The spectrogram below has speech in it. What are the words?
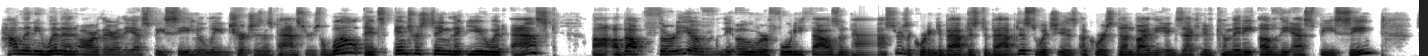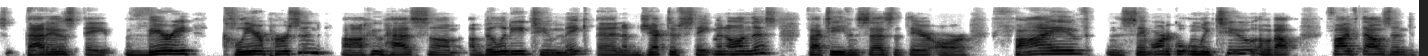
How many women are there in the SBC who lead churches as pastors? Well, it's interesting that you would ask. Uh, about 30 of the over 40,000 pastors, according to Baptist to Baptist, which is, of course, done by the executive committee of the SBC. So that is a very clear person uh, who has some ability to make an objective statement on this. In fact, he even says that there are five in the same article, only two of about 5,000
